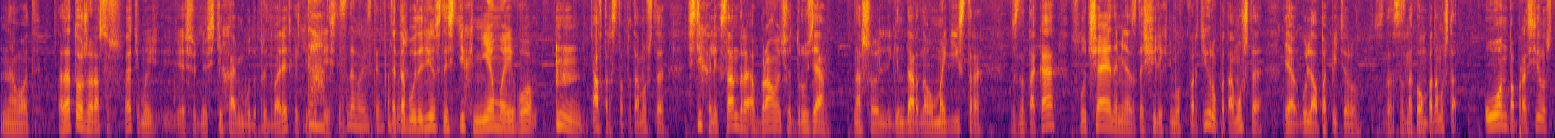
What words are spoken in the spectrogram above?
Ну вот. Тогда тоже, раз уж, знаете, мы, я сегодня стихами буду предварять какие-то Да, песни. с удовольствием Это послушаем. будет единственный стих не моего авторства, потому что стих Александра Абрамовича «Друзья», нашего легендарного магистра знатока. Случайно меня затащили к нему в квартиру, потому что я гулял по Питеру со знакомым, потому что он попросил, что,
